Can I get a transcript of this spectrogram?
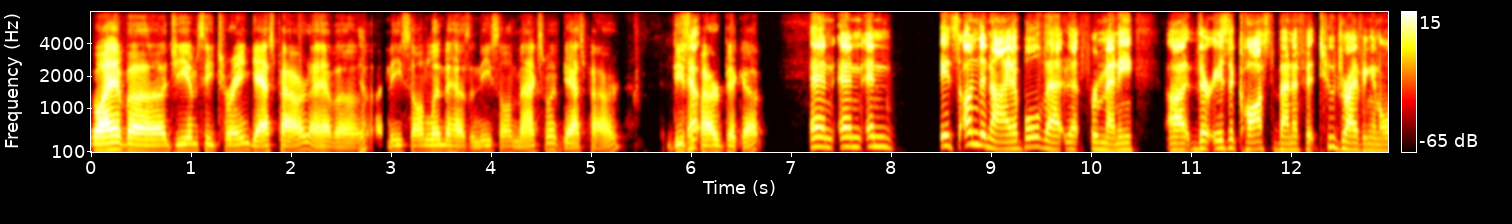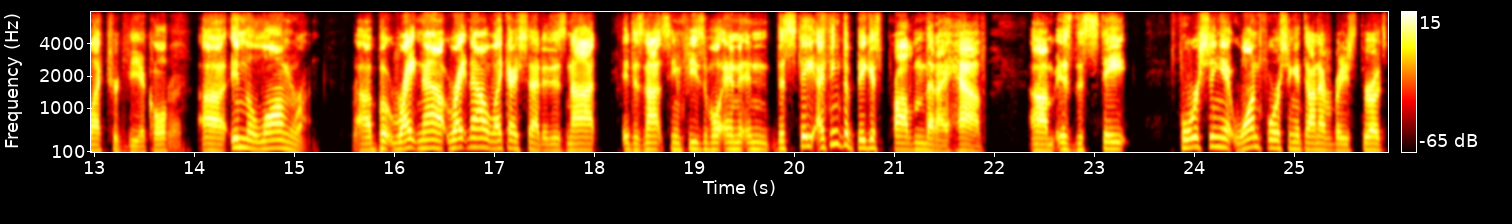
Well, I have a GMC Terrain, gas powered. I have a, yep. a, Nissan. Linda has a Nissan Maxima, gas powered, diesel yep. powered pickup. And and and it's undeniable that that for many, uh, there is a cost benefit to driving an electric vehicle right. uh, in the long run. Uh, but right now, right now, like I said, it is not. It does not seem feasible. And in the state, I think the biggest problem that I have um, is the state forcing it, one, forcing it down everybody's throats,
